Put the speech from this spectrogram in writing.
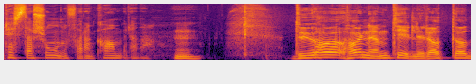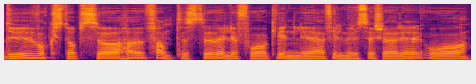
prestasjon foran kamera, da. Mm. Du har, nevnt tidligere at da du vokste opp så fantes det veldig få kvinnelige filmregissører, og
